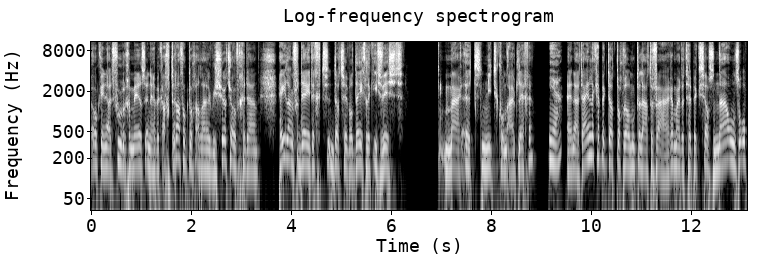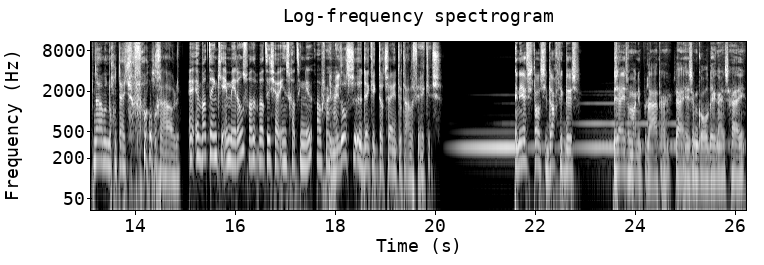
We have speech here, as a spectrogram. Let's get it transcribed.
ook in uitvoerige mails, en daar heb ik achteraf ook nog allerlei research over gedaan. Heel lang verdedigd dat ze wel degelijk iets wist, maar het niet kon uitleggen. Ja. En uiteindelijk heb ik dat toch wel moeten laten varen. Maar dat heb ik zelfs na onze opname nog een tijdje volgehouden. En, en wat denk je inmiddels? Wat, wat is jouw inschatting nu over Inmiddels haar? Eh, denk ik dat zij een totale fake is. In eerste instantie dacht ik dus... zij is een manipulator. Zij is een golddigger. Zij,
